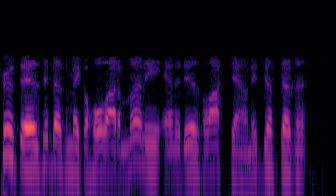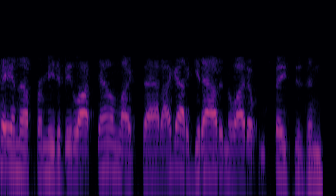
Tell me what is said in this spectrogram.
truth is, it doesn't make a whole lot of money and it is lockdown. It just doesn't pay enough for me to be locked down like that. I got to get out in the wide open spaces and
